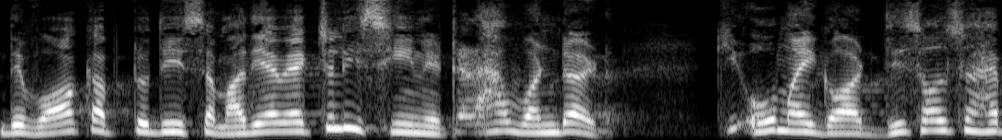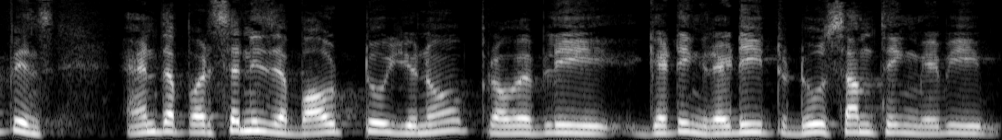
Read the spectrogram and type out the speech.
They walk up to the samadhi. I've actually seen it and I have wondered, oh my god, this also happens. And the person is about to, you know, probably getting ready to do something, maybe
